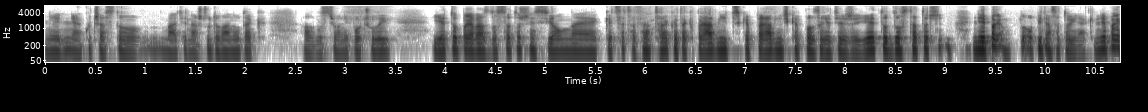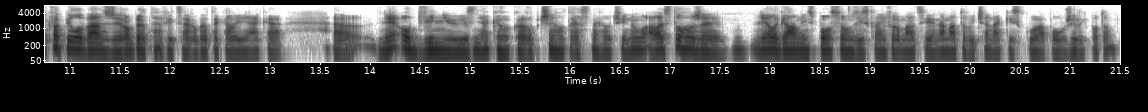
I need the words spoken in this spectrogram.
nie, nejakú časť toho máte naštudovanú, tak, alebo ste o nej počuli, je to pre vás dostatočne silné, keď sa na to ako tak právnička, právnička pozriete, že je to dostatočne, nepre, opýtam sa to inak, neprekvapilo vás, že Roberta Fica, Roberta Kaliňáka neobvinujú z nejakého korupčného trestného činu, ale z toho, že nelegálnym spôsobom získal informácie na Matoviča, na Kisku a použili ich potom?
